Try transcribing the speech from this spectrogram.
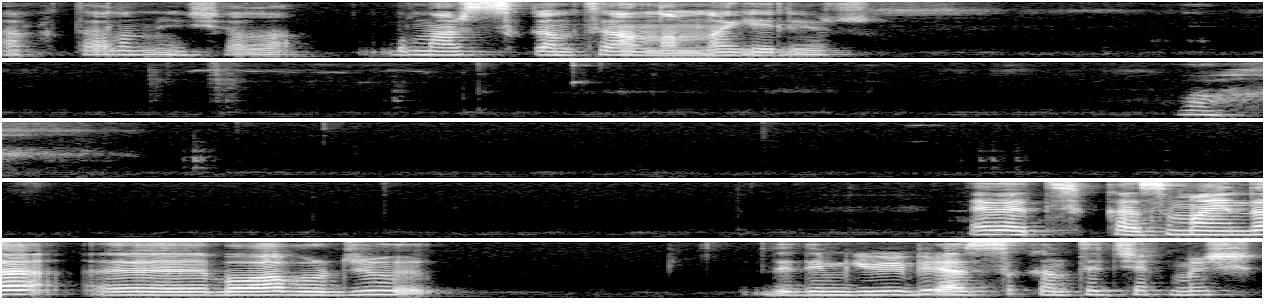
Akıtalım inşallah. Bunlar sıkıntı anlamına geliyor. Evet, Kasım ayında e, Boğa burcu dediğim gibi biraz sıkıntı çıkmış.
